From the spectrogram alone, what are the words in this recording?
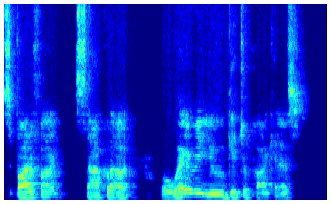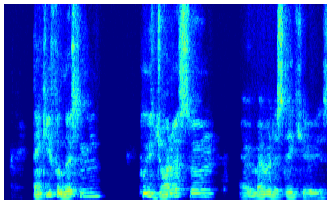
Spotify, SoundCloud, or wherever you get your podcasts. Thank you for listening. Please join us soon and remember to stay curious.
